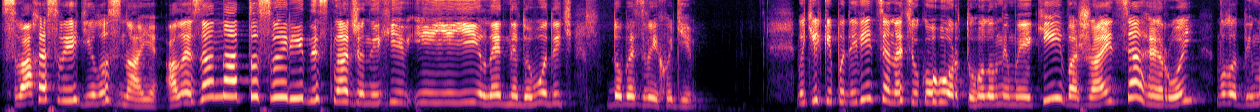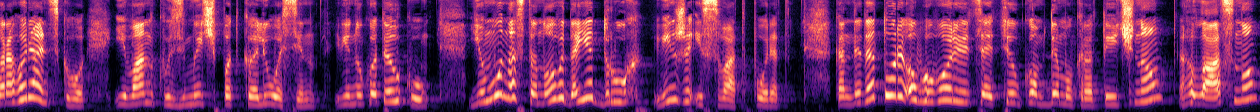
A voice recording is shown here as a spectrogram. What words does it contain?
Сваха своє діло знає, але занадто своєрідний склад женихів і її ледь не доводить до безвиході. Ви тільки подивіться на цю когорту, головним якій вважається герой Володимира Горянського Іван Кузьмич Подкальосін. Він у котелку. Йому настанови дає друг, він же і сват поряд. Кандидатури обговорюються цілком демократично, гласно,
